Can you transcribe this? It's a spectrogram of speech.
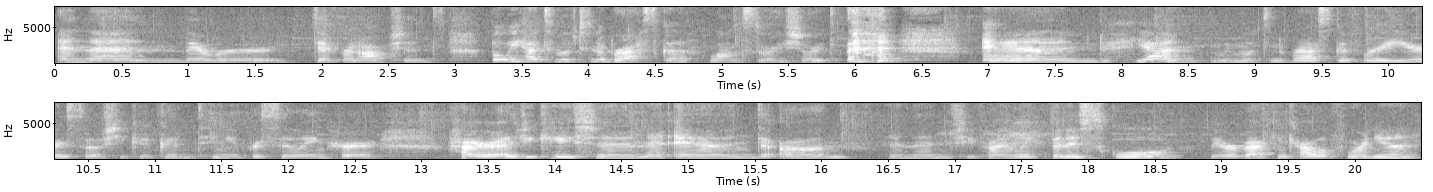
and then there were different options. But we had to move to Nebraska, long story short. and yeah, we moved to Nebraska for a year so she could continue pursuing her higher education and um, and then she finally finished school. We were back in California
